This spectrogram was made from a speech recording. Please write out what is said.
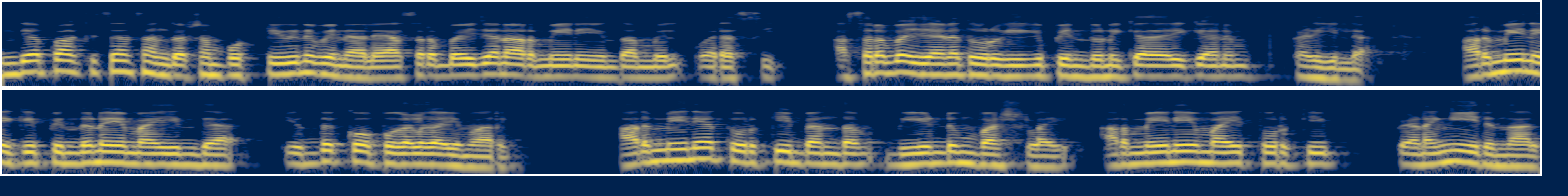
ഇന്ത്യ പാകിസ്ഥാൻ സംഘർഷം പൊട്ടിയതിന് പിന്നാലെ അസർബൈജാൻ അർമേനിയയും തമ്മിൽ ഉരസി അസർബൈജാനെ തുർക്കിക്ക് പിന്തുണയ്ക്കാതിരിക്കാനും കഴിയില്ല. അർമേനിയയ്ക്ക് പിന്തുണയുമായി ഇന്ത്യ യുദ്ധക്കോപ്പുകൾ കൈമാറി. അർമീനിയ തുർക്കി ബന്ധം വീണ്ടും വഷളായി. അർമേനിയയുമായി തുർക്കി പിണങ്ങിയിരുന്നാൽ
